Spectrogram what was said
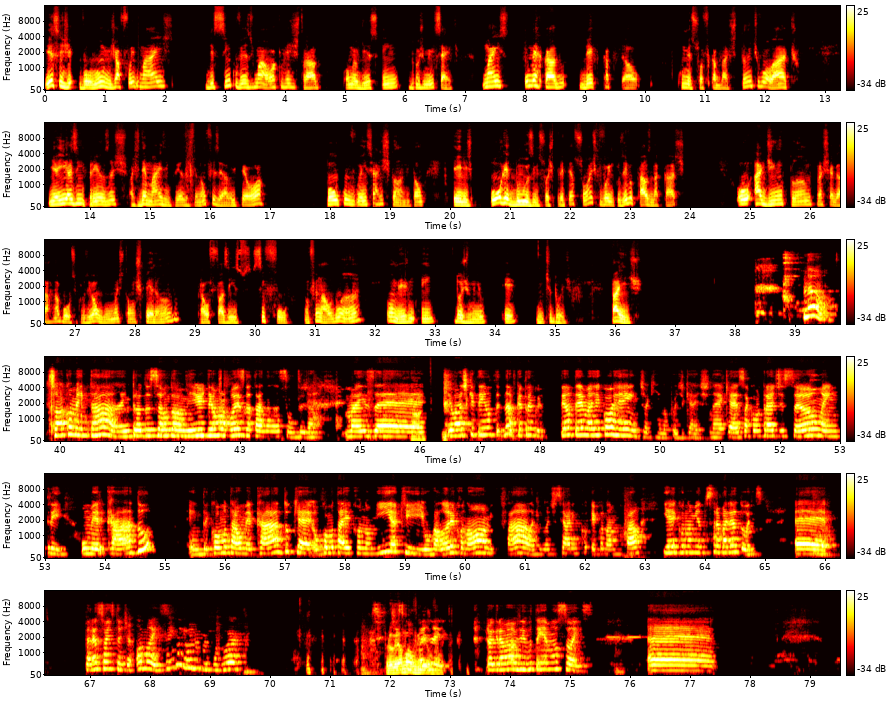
Esse volume já foi mais de cinco vezes maior que o registrado, como eu disse, em 2007. Mas o mercado de capital começou a ficar bastante volátil e aí as empresas, as demais empresas que não fizeram IPO, pouco vêm se arriscando. Então, eles ou reduzem suas pretensões, que foi inclusive o caso da Caixa, ou adiam o plano para chegar na bolsa. Inclusive, algumas estão esperando para fazer isso, se for no final do ano, ou mesmo em 2022. Thaís. Não, só comentar, a introdução do Almir deu uma boa esgotada no assunto já. Mas é, ah. eu acho que tem um. Não, fica tranquilo. Tem um tema recorrente aqui no podcast, né? Que é essa contradição entre o mercado, entre como está o mercado, que é, ou como está a economia, que o valor econômico fala, que o noticiário econômico fala, e a economia dos trabalhadores. É, Espera só um instante. Ô, oh, mãe, sem barulho, por favor. Programa Desculpa, ao vivo. Gente. Programa ao vivo tem emoções. É...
